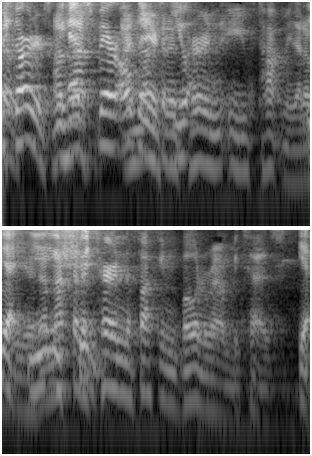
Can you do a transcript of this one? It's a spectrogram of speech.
gonna- starters. We I'm have not- spare I'm alternators. not You- turn. You've taught me that over Yeah, the years. you- I'm not going to turn the fucking boat around because yeah.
